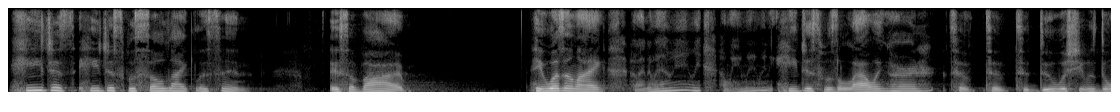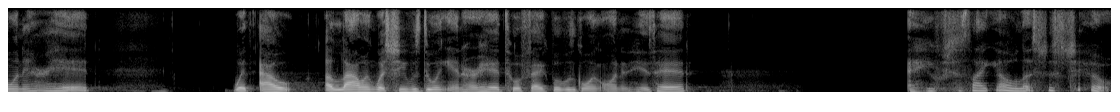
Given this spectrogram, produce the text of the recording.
He just he just was so like, listen, it's a vibe. He wasn't like he just was allowing her to to to do what she was doing in her head without allowing what she was doing in her head to affect what was going on in his head. And he was just like, "Yo, let's just chill."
